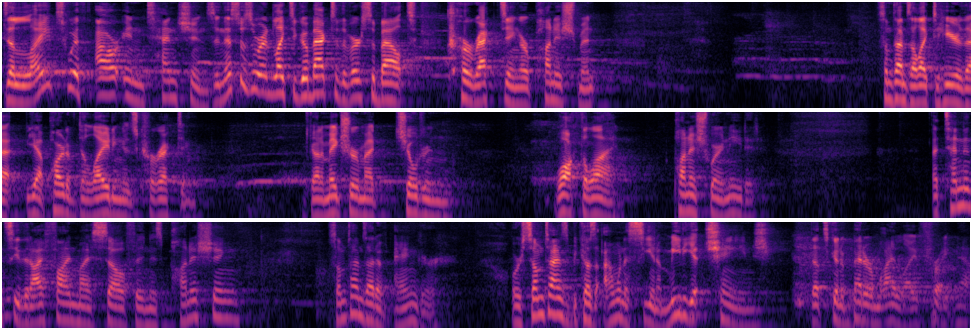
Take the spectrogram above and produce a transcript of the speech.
Delight with our intentions. And this is where I'd like to go back to the verse about correcting or punishment. Sometimes I like to hear that, yeah, part of delighting is correcting. Got to make sure my children walk the line, punish where needed. A tendency that I find myself in is punishing sometimes out of anger, or sometimes because I want to see an immediate change that's going to better my life right now.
